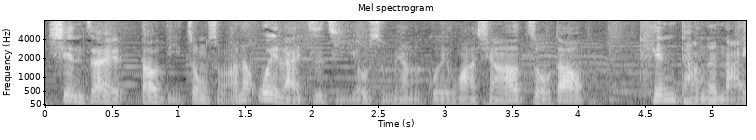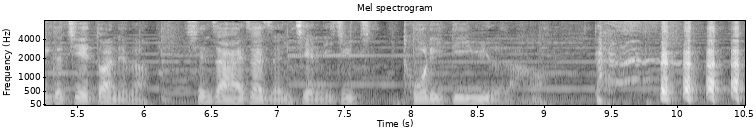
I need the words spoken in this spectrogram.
现在到底种什么？那未来自己有什么样的规划？想要走到天堂的哪一个阶段？有没有？现在还在人间，已经脱离地狱了啦！哦，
